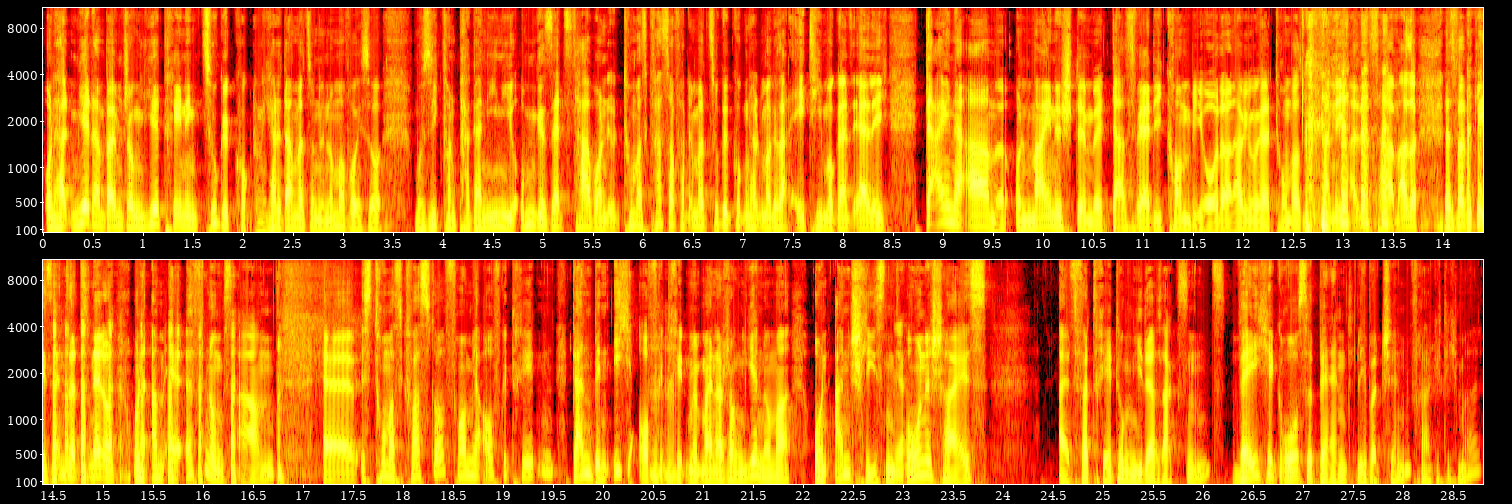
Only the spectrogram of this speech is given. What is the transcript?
und hat mir dann beim Jongliertraining zugeguckt. Und ich hatte damals so eine Nummer, wo ich so Musik von Paganini umgesetzt habe. Und Thomas Quassoff hat immer zugeguckt und hat immer gesagt, ey Timo, ganz ehrlich, deine Arme und meine Stimme, das wäre die Kombi, oder? Und habe ich mir gesagt, Thomas, man kann nicht alles haben. Also das war wirklich sensationell. Und, und am Eröffnungsabend äh, ist Thomas Quastorf vor mir aufgetreten. Dann bin bin ich aufgetreten mhm. mit meiner Jongliernummer und anschließend, ja. ohne Scheiß, als Vertretung Niedersachsens. Welche große Band, lieber Chin, frage ich dich mal,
